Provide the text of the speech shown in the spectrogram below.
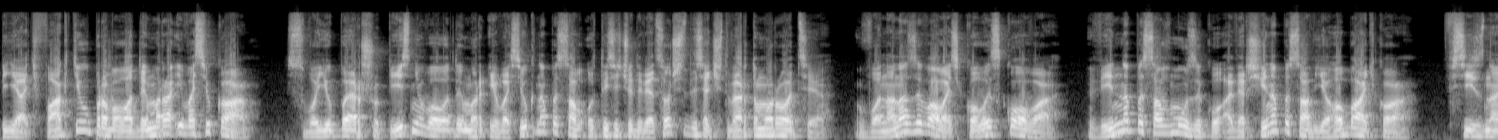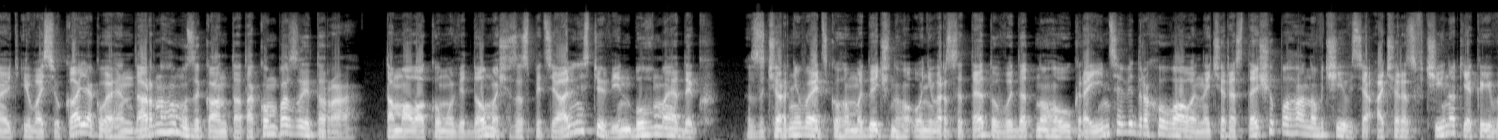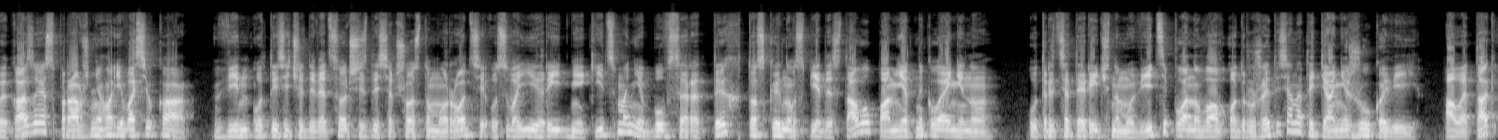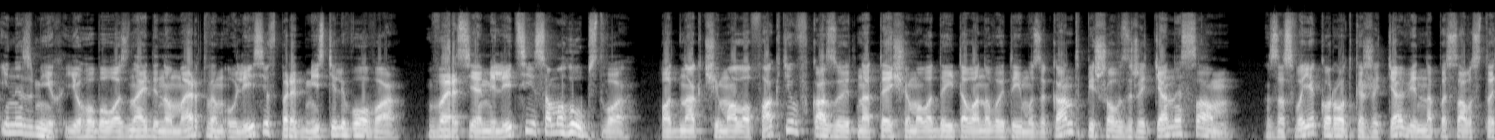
5 фактів про Володимира Івасюка. Свою першу пісню Володимир Івасюк написав у 1964 році. Вона називалась Колискова. Він написав музику, а вірші написав його батько. Всі знають Івасюка як легендарного музиканта та композитора. Та мало кому відомо, що за спеціальністю він був медик. З Чернівецького медичного університету видатного українця відрахували не через те, що погано вчився, а через вчинок, який виказує справжнього Івасюка. Він у 1966 році у своїй рідній Кіцмані був серед тих, хто скинув з п'єдесталу пам'ятник Леніну. У 30-річному віці планував одружитися на Тетяні Жуковій, але так і не зміг. Його було знайдено мертвим у лісі в передмісті Львова. Версія міліції самогубство. Однак чимало фактів вказують на те, що молодий талановитий музикант пішов з життя не сам. За своє коротке життя він написав 100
